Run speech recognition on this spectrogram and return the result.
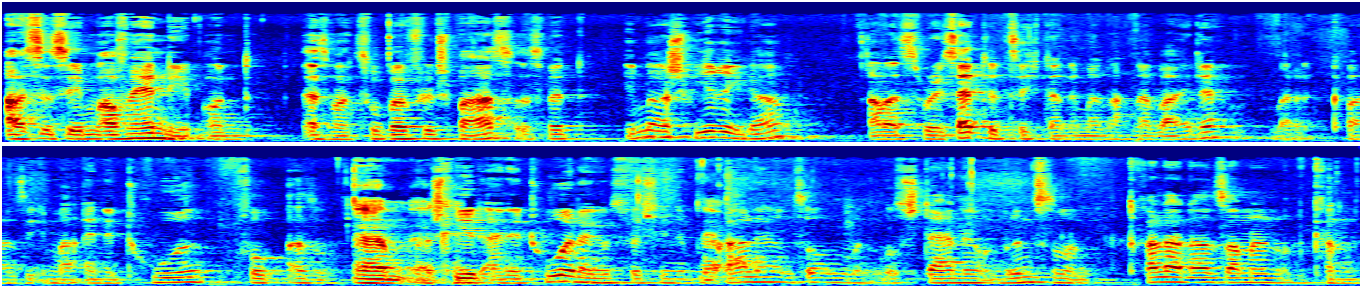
aber es ist eben auf dem Handy und es macht super viel Spaß. Es wird immer schwieriger, aber es resettet sich dann immer nach einer Weile, weil quasi immer eine Tour, vor- also Ähm, man okay. spielt eine Tour, da gibt es verschiedene Ja. Pokale und so, man muss Sterne und Münzen und Tralala sammeln und kann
